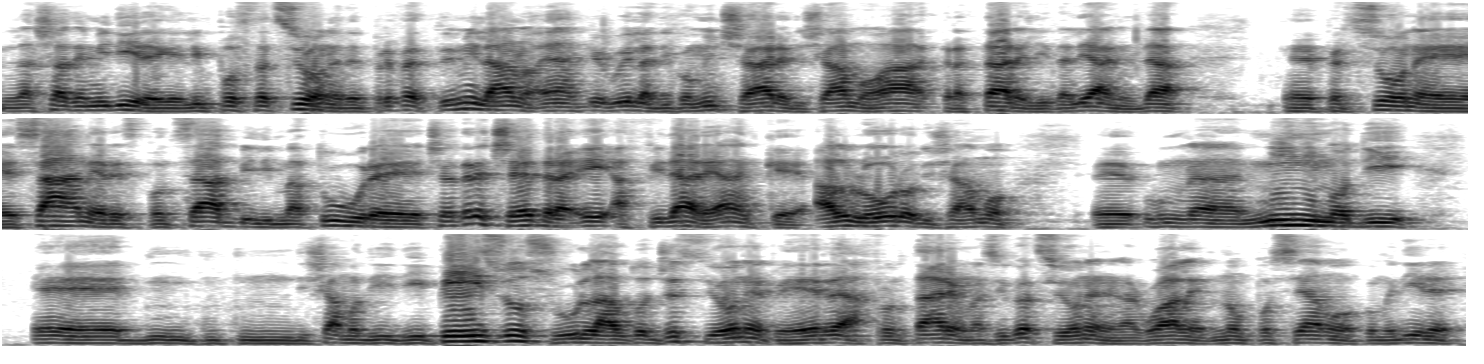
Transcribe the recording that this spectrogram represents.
lasciatemi dire che l'impostazione del prefetto di Milano è anche quella di cominciare diciamo, a trattare gli italiani da eh, persone sane, responsabili, mature, eccetera, eccetera, e affidare anche a loro diciamo, eh, un minimo di eh, diciamo di, peso sull'autogestione per affrontare una situazione nella quale non possiamo, come dire,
